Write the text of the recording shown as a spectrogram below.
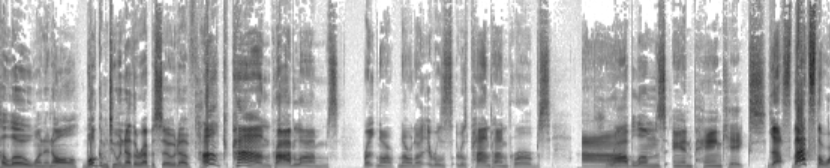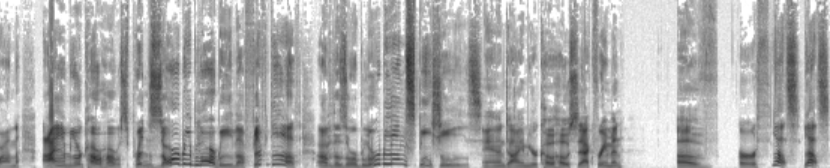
Hello, one and all. Welcome to another episode of Take pan problems. Wait, no, no, no. It was it was pan pan probes. Uh, Problems and Pancakes. yes, that's the one. I am your co-host, Prince Zorby Blorby, the 50th of the Zorblubian species. And I am your co host, Zach Freeman of Earth. Yes, yes.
